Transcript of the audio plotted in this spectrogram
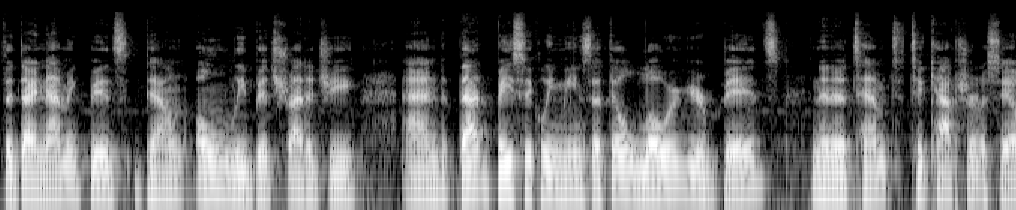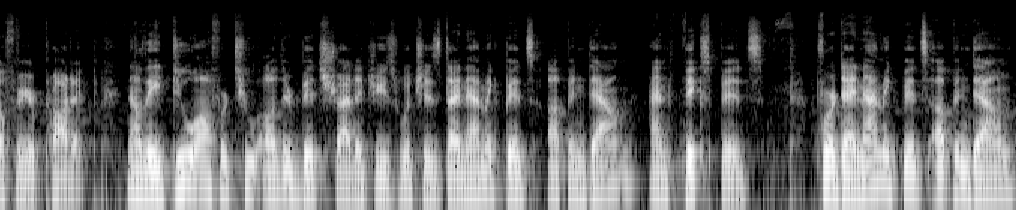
the dynamic bids down only bid strategy, and that basically means that they'll lower your bids in an attempt to capture a sale for your product. Now, they do offer two other bid strategies, which is dynamic bids up and down and fixed bids. For dynamic bids up and down,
